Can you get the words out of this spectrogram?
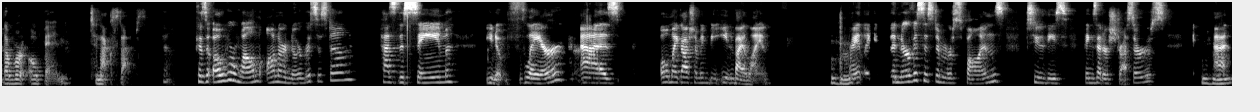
that we're open to next steps. Yeah. Because overwhelm on our nervous system has the same, you know, flair as, oh my gosh, I'm going to be eaten by a lion. Mm-hmm. Right. Like the nervous system responds to these things that are stressors mm-hmm. at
